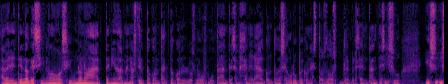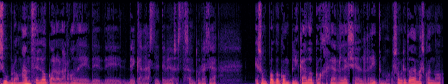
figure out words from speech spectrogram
A ver, entiendo que si no, si uno no ha tenido al menos cierto contacto con los nuevos mutantes en general, con todo ese grupo y con estos dos representantes y su y su, y su bromance loco a lo largo de, de- de décadas de TVOs a estas alturas ya, es un poco complicado cogerles el ritmo. Sobre todo además cuando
